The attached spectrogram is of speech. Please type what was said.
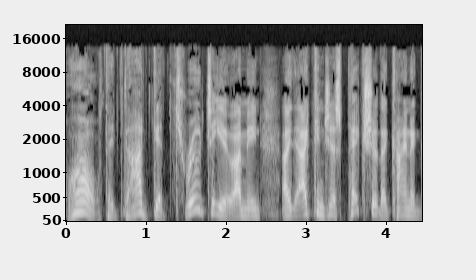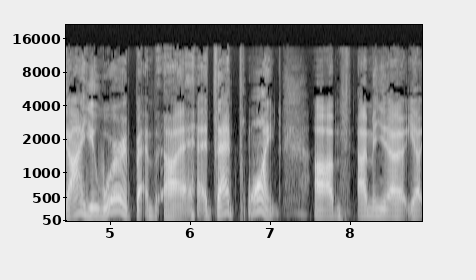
world did God get through to you? I mean, I, I can just picture the kind of guy you were uh, at that point. Um, I mean, uh, yeah,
